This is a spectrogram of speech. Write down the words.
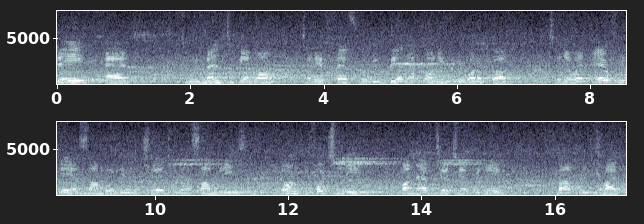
they had to remain together so their faith will be built according to the word of God. So they were every day assembled in the church, in the assemblies. Don't, unfortunately, we can't have church every day, but we try to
